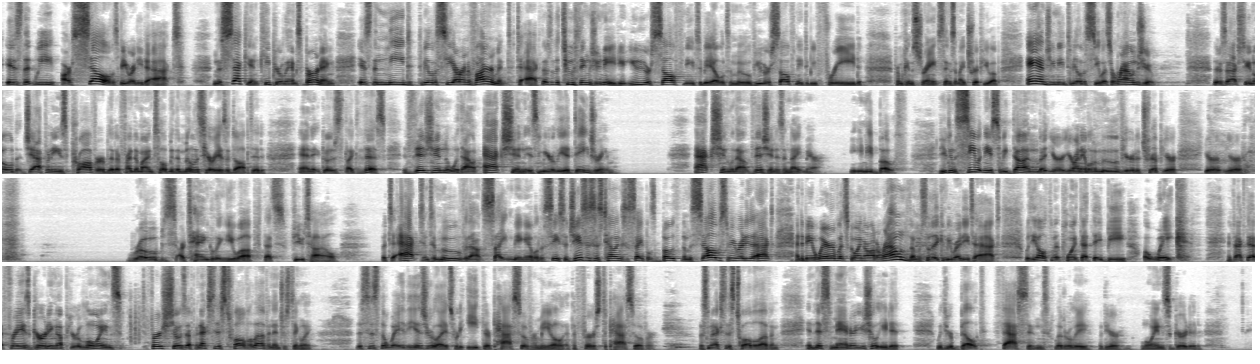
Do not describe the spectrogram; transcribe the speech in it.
is that we ourselves be ready to act. And the second, keep your lamps burning, is the need to be able to see our environment to act. Those are the two things you need. You, you, yourself need to be able to move. You yourself need to be freed from constraints, things that might trip you up. And you need to be able to see what's around you. There's actually an old Japanese proverb that a friend of mine told me the military has adopted, and it goes like this Vision without action is merely a daydream. Action without vision is a nightmare. You need both. If you can see what needs to be done, but you're, you're unable to move, you're going to trip, your, your, your robes are tangling you up, that's futile but to act and to move without sight and being able to see. So Jesus is telling his disciples both themselves to be ready to act and to be aware of what's going on around them so they can be ready to act, with the ultimate point that they be awake. In fact, that phrase, girding up your loins, first shows up in Exodus 12 11, interestingly. This is the way the Israelites were to eat their Passover meal at the first Passover. Listen to Exodus 12 11. In this manner you shall eat it, with your belt fastened, literally with your loins girded,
